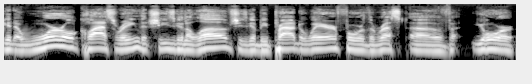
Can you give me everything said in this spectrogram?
Get a world class ring that she's going to love. She's going to be proud to wear for the rest of your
